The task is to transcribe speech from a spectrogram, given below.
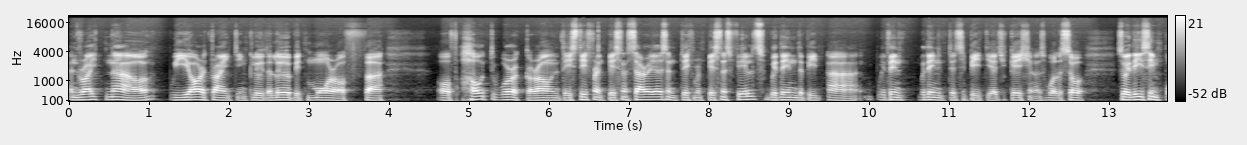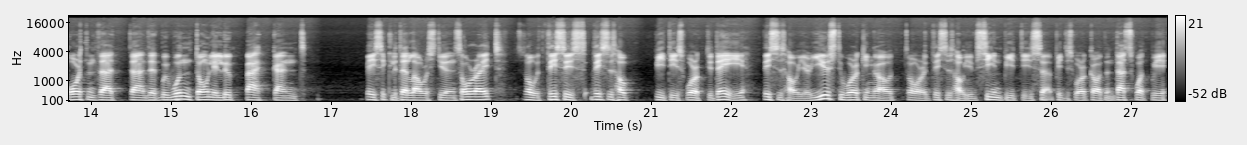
and right now we are trying to include a little bit more of. Uh, of how to work around these different business areas and different business fields within the uh, within within the PT education as well. So so it is important that uh, that we wouldn't only look back and basically tell our students, all right, so this is this is how PTs work today. This is how you're used to working out, or this is how you've seen PTs uh, PTs work out, and that's what we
